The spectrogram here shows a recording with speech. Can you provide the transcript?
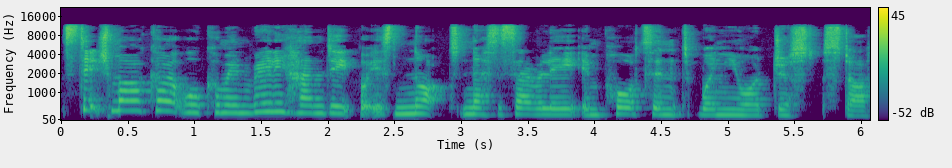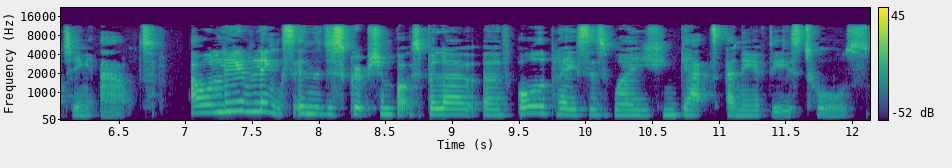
Stitch marker will come in really handy but it's not necessarily important when you are just starting out. I will leave links in the description box below of all the places where you can get any of these tools.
